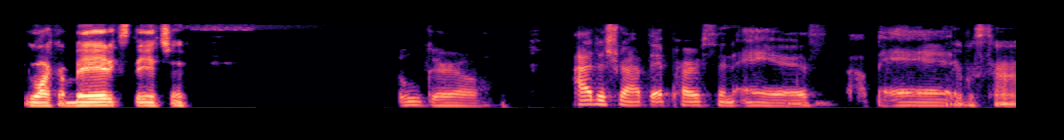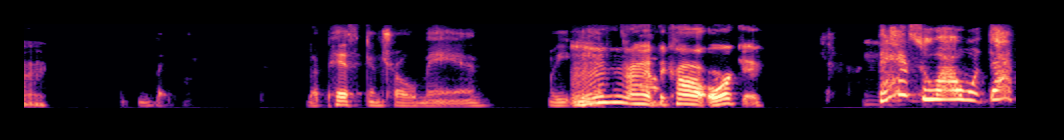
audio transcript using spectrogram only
Like a bad extension. Oh girl. I described that person as a bad It was time. the pest control man. We, we Mhm, I had to call Orkin. That's who I would that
